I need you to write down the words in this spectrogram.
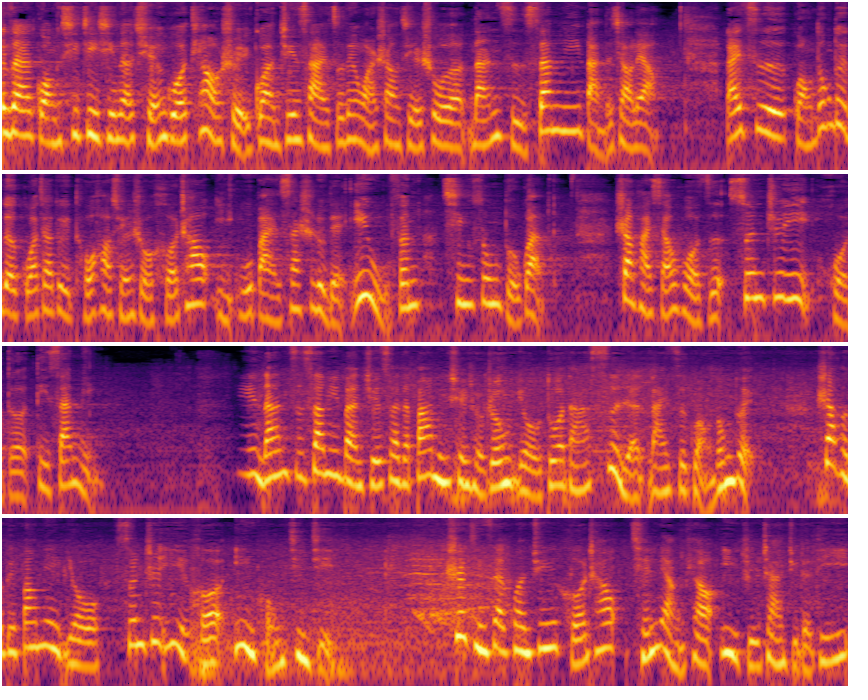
正在广西进行的全国跳水冠军赛，昨天晚上结束了男子三米板的较量。来自广东队的国家队头号选手何超以五百三十六点一五分轻松夺冠，上海小伙子孙之毅获得第三名。以男子三米板决赛的八名选手中有多达四人来自广东队，上海队方面有孙之毅和应红晋级。世锦赛冠军何超前两跳一直占据着第一。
